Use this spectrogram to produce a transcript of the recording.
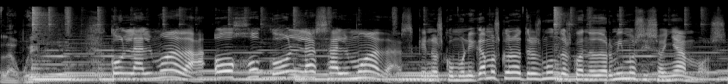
La Ouija. con la almohada. Ojo con las almohadas, que nos comunicamos con otros mundos cuando dormimos y soñamos.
